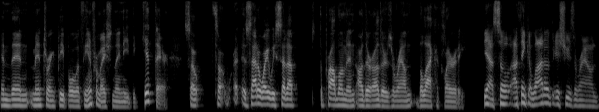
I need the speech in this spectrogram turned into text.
and then mentoring people with the information they need to get there. So, so is that a way we set up the problem, and are there others around the lack of clarity? Yeah, so I think a lot of issues around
